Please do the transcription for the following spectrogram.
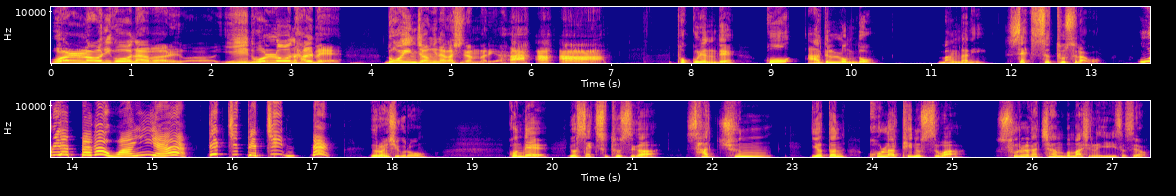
원로원이고 나발이고 이 원로원 할배 노인정이 나가시란 말이야. 하하하. 폭군이었는데 그 아들놈도 망나니 섹스투스라고 우리 아빠가 왕이야. 떼찌 떼찌. 이런 식으로. 근데 요 섹스투스가 사춘이었던 콜라티누스와 술을 같이 한번 마시는 일이 있었어요.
